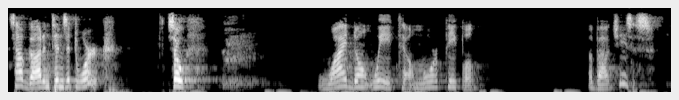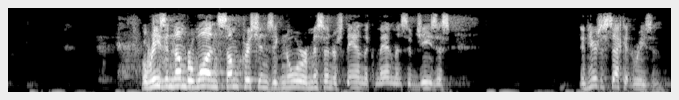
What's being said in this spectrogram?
It's how God intends it to work. So, why don't we tell more people about Jesus? Well, reason number one some Christians ignore or misunderstand the commandments of Jesus. And here's a second reason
